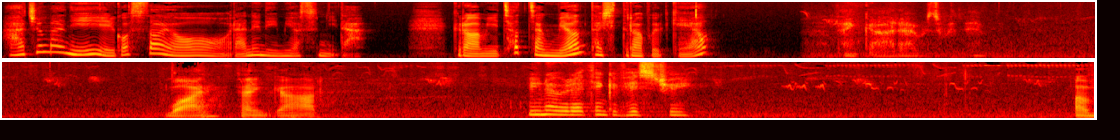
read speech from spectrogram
아주 많이 읽었어요. 라는 의미였습니다. 그럼 이 첫 장면 다시 들어볼게요. Thank God I was with. Why? Thank God. You know what I think of history? Of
